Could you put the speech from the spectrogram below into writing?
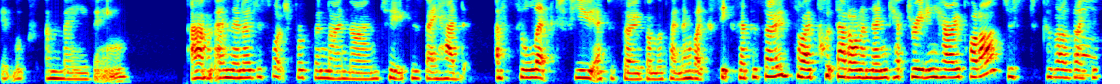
It looks amazing. Um, and then I just watched Brooklyn Nine Nine too because they had a select few episodes on the plane. They had like six episodes, so I put that on and then kept reading Harry Potter just because I was like, Oh, this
